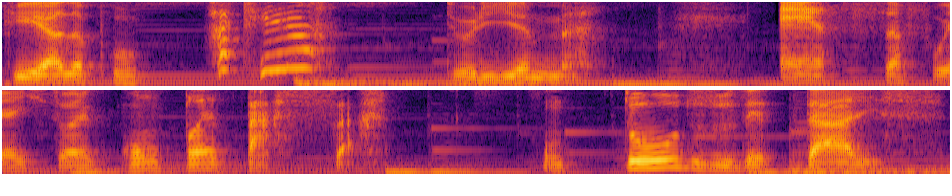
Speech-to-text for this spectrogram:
criada por Akira Toriyama. Essa foi a história completaça, com todos os detalhes,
